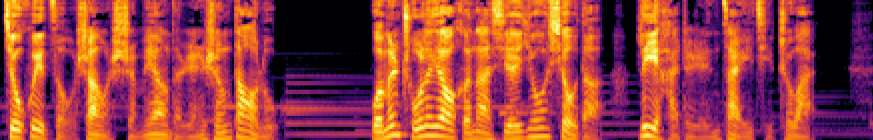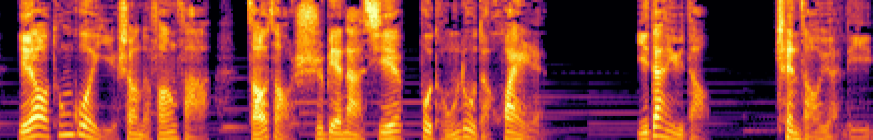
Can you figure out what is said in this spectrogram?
就会走上什么样的人生道路。我们除了要和那些优秀的、厉害的人在一起之外，也要通过以上的方法，早早识别那些不同路的坏人。一旦遇到，趁早远离。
